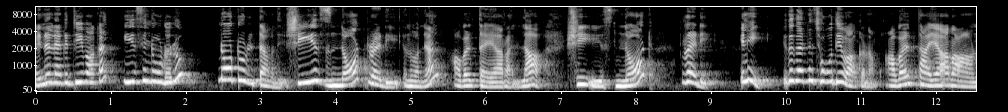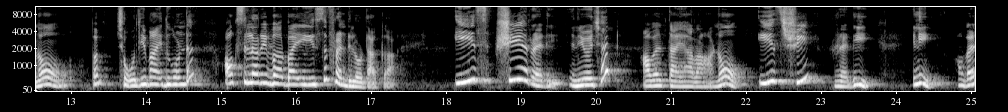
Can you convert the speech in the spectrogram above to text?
അതിനെ നെഗറ്റീവ് ആക്കാൻ ഈസിന്റെ കൂടെ ഒരു നോട്ട് കൂടി ഇട്ടാൽ മതി. ഷീ ഈസ് നോട്ട് റെഡി എന്ന് പറഞ്ഞാൽ അവൾ തയ്യാറല്ല. ഷീ ഈസ് നോട്ട് റെഡി ഇനി ഇത് തന്നെ ചോദ്യമാക്കണം. അവൾ തയ്യാറാണോ? അപ്പം ചോദ്യമായതുകൊണ്ട് ഓക്സിലറി വെർബായി ഈസ് ഫ്രണ്ടിലോട്ടാക്കുക. ഈസ് ഷീ റെഡി എന്ന് ചോദിച്ചാൽ അവൾ തയ്യാറാണോ? ഈസ് ഷീ റെഡി ഇനി അവൾ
